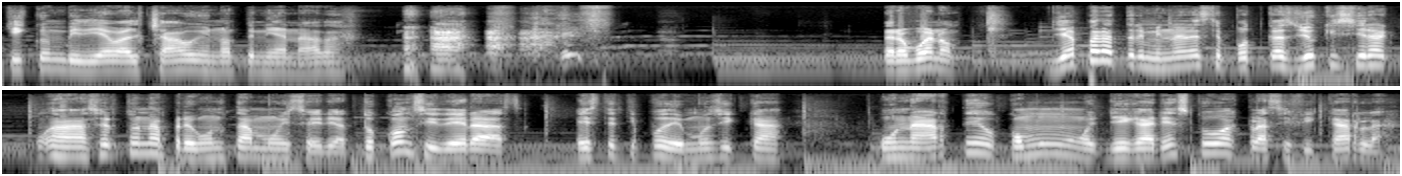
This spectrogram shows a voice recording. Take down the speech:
Kiko envidiaba al chavo y no tenía nada. Pero bueno, ya para terminar este podcast, yo quisiera hacerte una pregunta muy seria. ¿Tú consideras este tipo de música un arte o cómo llegarías tú a clasificarla?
